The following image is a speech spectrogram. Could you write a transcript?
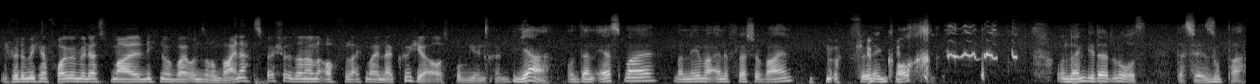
Ich würde mich ja freuen, wenn wir das mal nicht nur bei unserem Weihnachtsspecial, sondern auch vielleicht mal in der Küche ausprobieren können. ja, und dann erstmal, man nehme eine Flasche Wein für den Koch und dann geht das los. Das wäre super.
